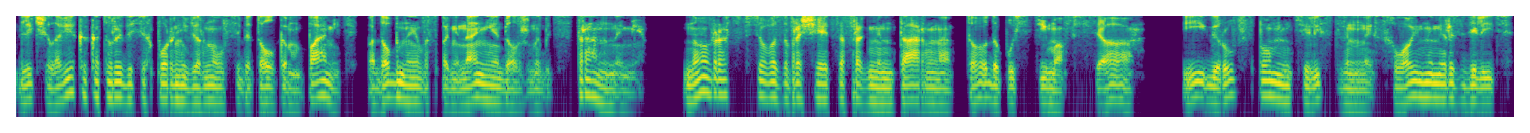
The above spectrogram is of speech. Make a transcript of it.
Для человека, который до сих пор не вернул себе толком память, подобные воспоминания должны быть странными. Но раз все возвращается фрагментарно, то допустимо все. И игру вспомнить, и лиственные с хвойными разделить,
